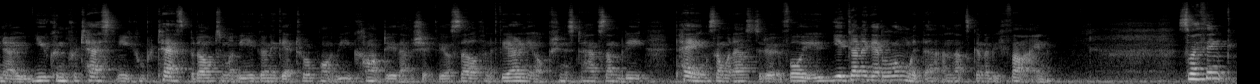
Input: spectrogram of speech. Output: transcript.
know, you can protest and you can protest, but ultimately you're going to get to a point where you can't do that shit for yourself. And if the only option is to have somebody paying someone else to do it for you, you're going to get along with that and that's going to be fine. So I think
